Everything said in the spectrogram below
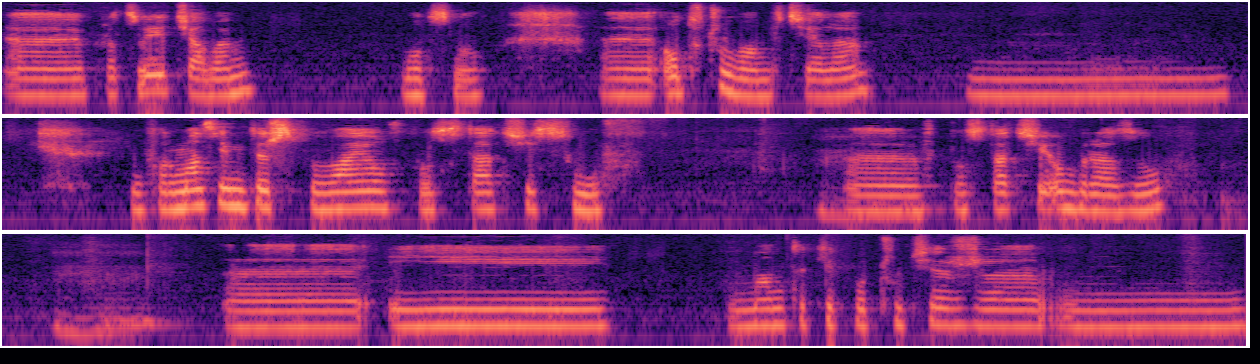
e, pracuję ciałem, mocno e, odczuwam w ciele. Mm, Informacje mi też spływają w postaci słów, w postaci obrazów i mam takie poczucie, że mm,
